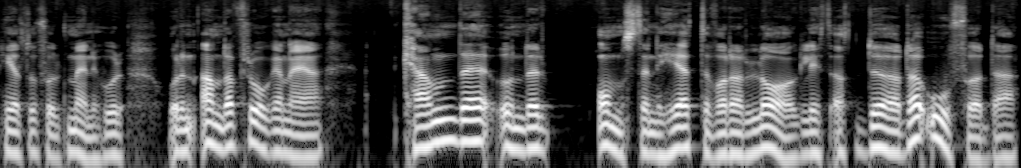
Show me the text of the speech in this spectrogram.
helt och fullt människor? Och den andra frågan är, kan det under omständigheter vara lagligt att döda ofödda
